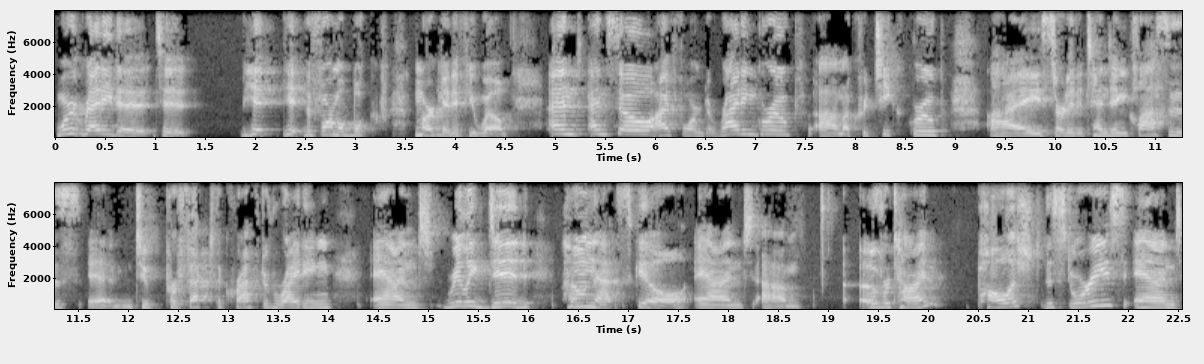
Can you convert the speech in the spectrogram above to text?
weren't ready to to hit hit the formal book market, mm-hmm. if you will. And and so I formed a writing group, um, a critique group. I started attending classes um, to perfect the craft of writing, and really did hone that skill. And um, over time, polished the stories and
